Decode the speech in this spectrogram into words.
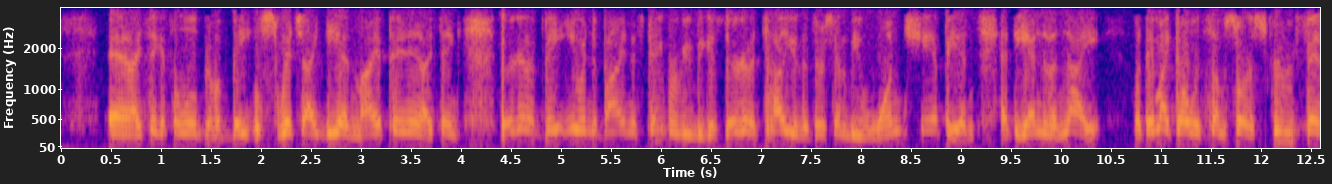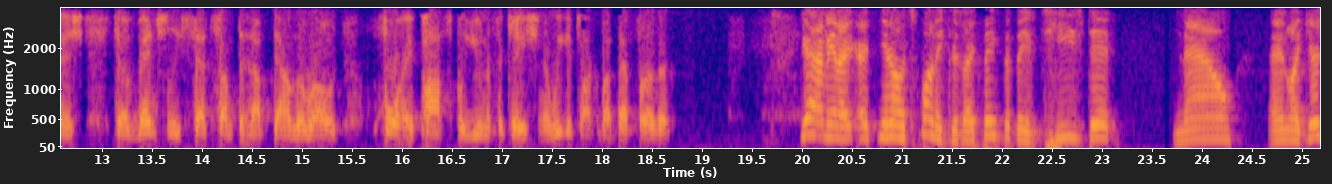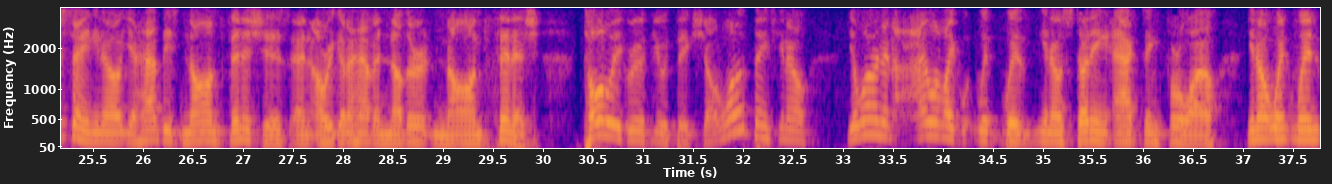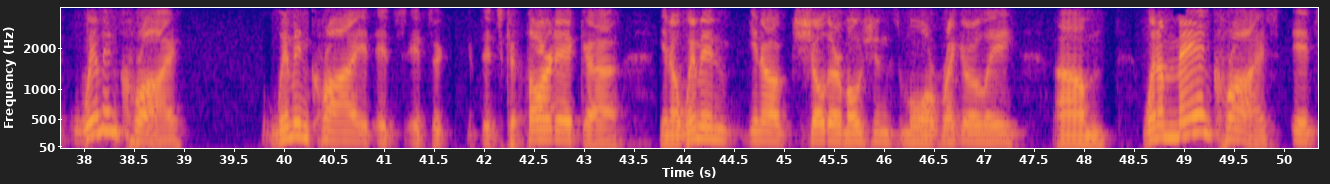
And I think it's a little bit of a bait and switch idea, in my opinion. I think they're going to bait you into buying this pay per view because they're going to tell you that there's going to be one champion at the end of the night but they might go with some sort of screwy finish to eventually set something up down the road for a possible unification. And we could talk about that further. Yeah, I mean, I, I you know, it's funny because I think that they've teased it now, and like you're saying, you know, you have these non-finishes, and are we going to have another non-finish? Totally agree with you with Big Show. And one of the things, you know, you learn, and I learned like with with you know studying acting for a while. You know, when when women cry, women cry. It, it's it's a it's cathartic. Uh, you know, women you know show their emotions more regularly. Um, when a man cries, it's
